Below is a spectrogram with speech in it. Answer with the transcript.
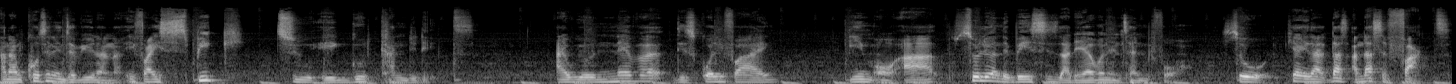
and I'm quoting the interviewer if I speak to a good candidate, I will never disqualify him or her solely on the basis that they haven't intended before. So carry that that's and that's a fact.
